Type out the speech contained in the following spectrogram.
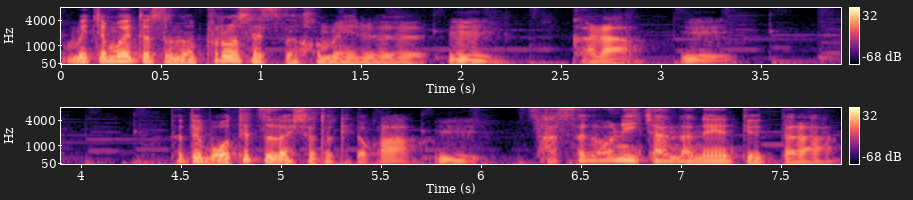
めっちゃもう一つそのプロセス褒めるうん。から、うん。例えばお手伝いした時とか、うん。さすがお兄ちゃんだねって言ったら、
